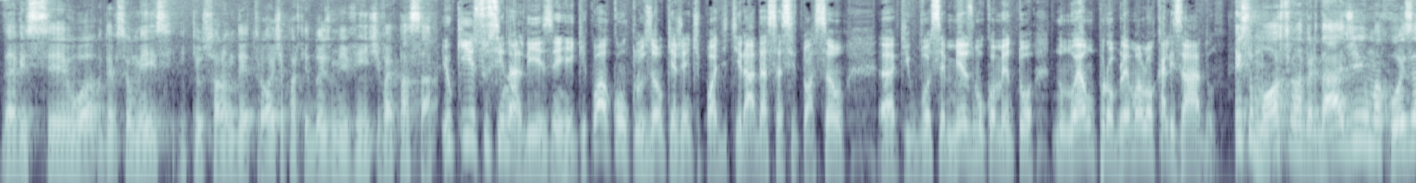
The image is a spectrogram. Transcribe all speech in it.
deve ser, o, deve ser o mês em que o Salão de Detroit, a partir de 2020, vai passar. E o que isso sinaliza, Henrique? Qual a conclusão que a gente pode tirar dessa situação uh, que você mesmo comentou, não é um problema localizado? Isso mostra, na verdade, uma coisa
